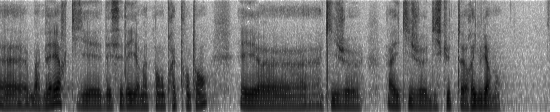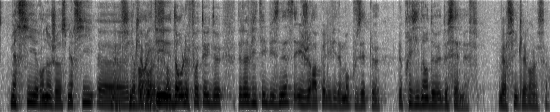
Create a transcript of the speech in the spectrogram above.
euh, ma mère qui est décédée il y a maintenant près de 30 ans et à qui je, avec qui je discute régulièrement. Merci Renaud Joss, merci, d'avoir été dans le fauteuil de, l'invité business et je rappelle évidemment que vous êtes le, président de, de, CMF. Merci Clément Lessa.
